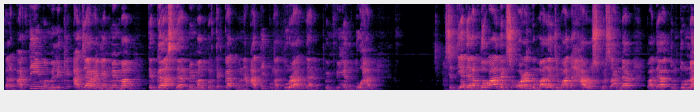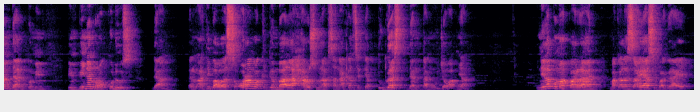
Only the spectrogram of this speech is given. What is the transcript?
dalam arti memiliki ajaran yang memang tegas dan memang bertekad menaati pengaturan dan pimpinan Tuhan Setia dalam doa dan seorang gembala jemaat harus bersandar pada tuntunan dan pimpinan Roh Kudus dan dalam arti bahwa seorang wakil gembala harus melaksanakan setiap tugas dan tanggung jawabnya. Inilah pemaparan makalah saya sebagai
